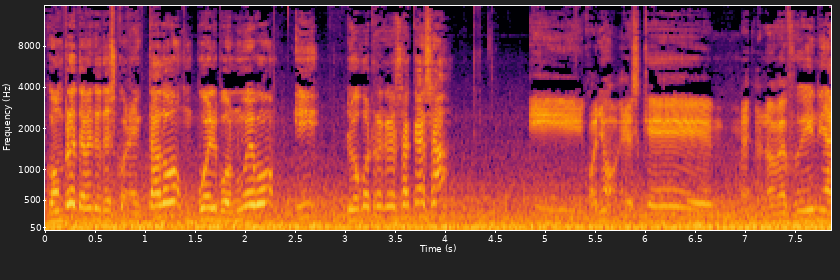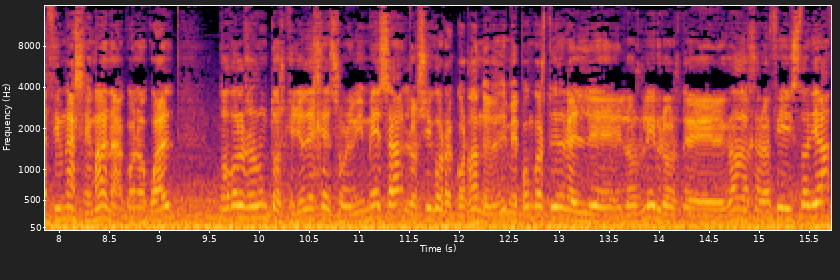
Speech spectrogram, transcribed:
completamente desconectado, vuelvo nuevo y luego regreso a casa coño, es que no me fui ni hace una semana, con lo cual todos los asuntos que yo dejé sobre mi mesa los sigo recordando. Es decir, me pongo a estudiar los libros del grado de geografía e historia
